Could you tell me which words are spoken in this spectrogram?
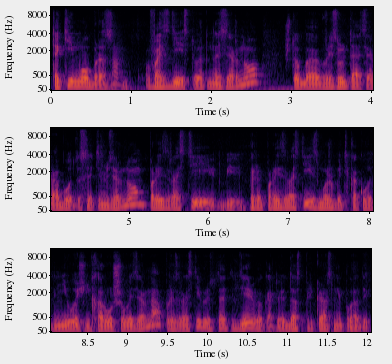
таким образом воздействовать на зерно, чтобы в результате работы с этим зерном произрасти, произрасти из, может быть, какого-то не очень хорошего зерна, произрасти в результате дерева, которое даст прекрасные плоды.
